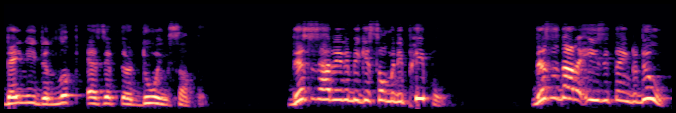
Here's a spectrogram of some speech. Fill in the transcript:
they need to look as if they're doing something. This is how the enemy gets so many people. This is not an easy thing to do.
